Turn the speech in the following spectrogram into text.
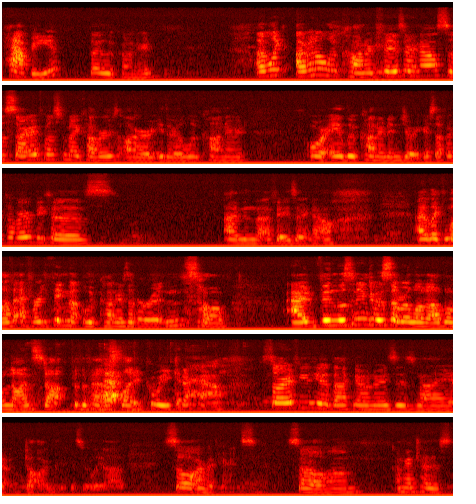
Happy by Luke Conard. I'm like, I'm in a Luke Conard phase right now, so sorry if most of my covers are either a Luke Conard or a Luke Conard Enjoy Yourself a cover, because I'm in that phase right now. I like love everything that Luke Conard's ever written, so I've been listening to his Summer Love album nonstop for the past like week and a half. Sorry if you hear background noises, my dog is really loud. So are my parents. So um, I'm gonna try this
